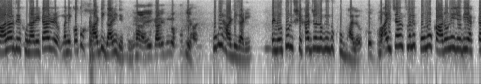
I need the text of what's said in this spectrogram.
কালার দেখুন আর এটার মানে কত হার্ডি গাড়ি দেখুন। হ্যাঁ এই গাড়িগুলো খুবই হাই খুবই হার্ডি গাড়ি। আর নতুন শেখার জন্য কিন্তু খুব ভালো। বাই চান্স মানে কোনো কারণে যদি একটা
